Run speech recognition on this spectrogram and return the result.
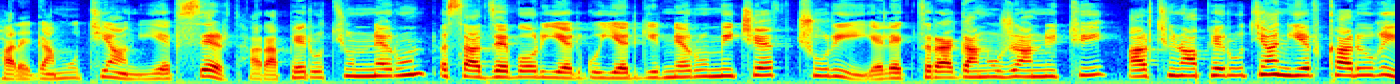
բարեկամության եւ սերտ հարաբերություններուն ըսած է որ երկու երկիրներու միջև ճուրի էլեկտրական ուժանույթի արդյունաբերության եւ քարյուղի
